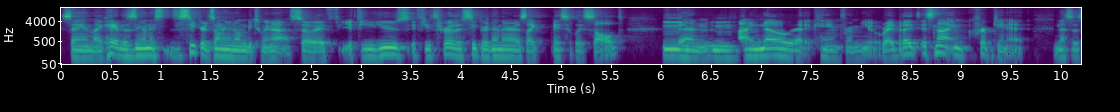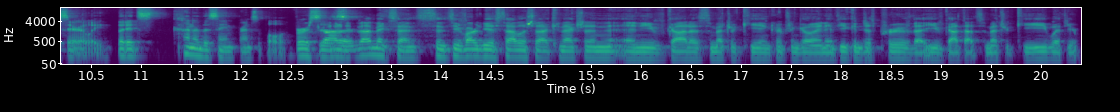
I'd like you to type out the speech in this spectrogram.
saying like, hey, this is the only the secret's only known between us. So if if you use if you throw the secret in there as like basically salt, mm-hmm. then I know that it came from you, right? But it's not encrypting it necessarily, but it's kind of the same principle versus that makes sense since you've already established that connection and you've got a symmetric key encryption going if you can just prove that you've got that symmetric key with your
